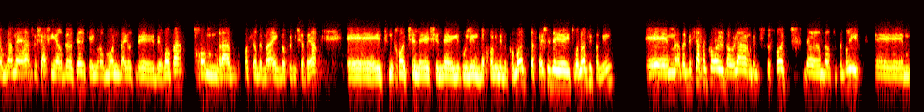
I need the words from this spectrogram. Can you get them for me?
אומנם היה חשש שיהיה הרבה יותר, כי היו המון בעיות באירופה, חום רב, חוסר במים באופן משווע, צמיחות של, של יבולים בכל מיני מקומות, דווקא יש לזה יתרונות לפעמים. אמ, אבל בסך הכל בעולם, גם שרפות בארצות הברית, אמ,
